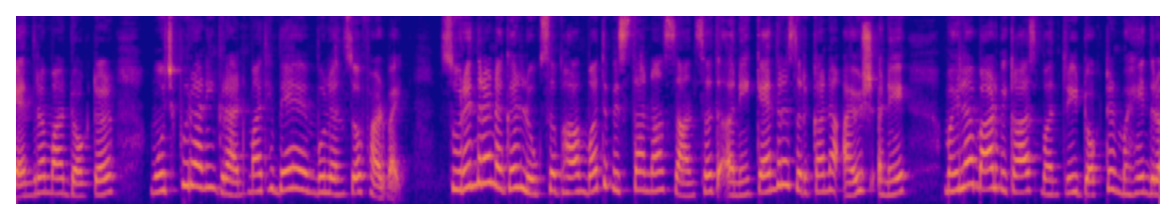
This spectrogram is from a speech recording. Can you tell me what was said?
કેન્દ્રમાં ડોક્ટર મુજપુરાની ગ્રાન્ટમાંથી બે એમ્બ્યુલન્સો ફાળવાઈ. સુરેન્દ્રનગર લોકસભા મત વિસ્તારના સાંસદ અને કેન્દ્ર સરકારના આયુષ અને મહિલા બાળ વિકાસ મંત્રી ડોક્ટર મહેન્દ્ર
